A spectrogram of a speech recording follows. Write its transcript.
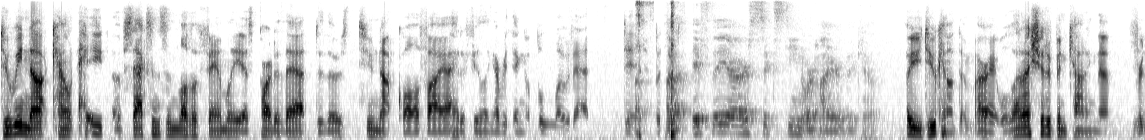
Do we not count hate of Saxons and love of family as part of that? Do those two not qualify? I had a feeling everything below that did. But Uh, if they are 16 or higher, they count. oh, you do count them. All right. Well, then I should have been counting them for Yeah.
